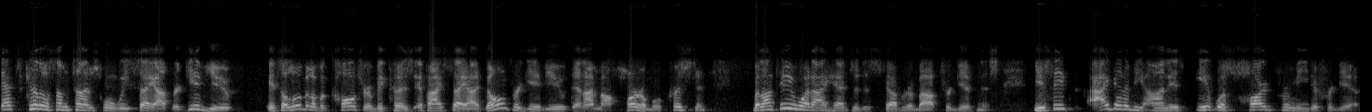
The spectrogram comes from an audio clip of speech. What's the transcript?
that's kind of sometimes when we say, I forgive you, it's a little bit of a culture because if I say I don't forgive you, then I'm a horrible Christian. But I'll tell you what I had to discover about forgiveness. You see, I got to be honest, it was hard for me to forgive.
